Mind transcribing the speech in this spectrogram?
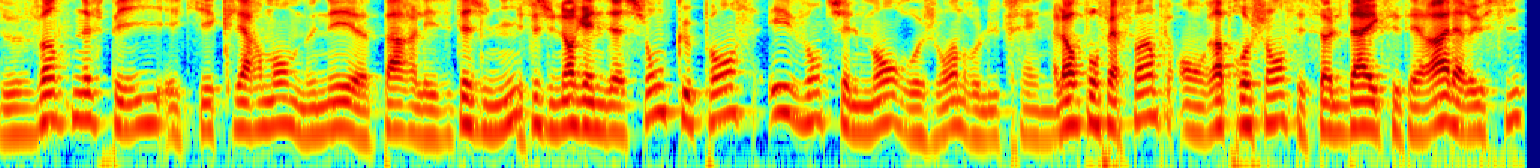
de 29 pays et qui est clairement menée euh, par les États-Unis. Et c'est une organisation que pense éventuellement rejoindre l'Ukraine. Alors pour faire simple, en rapprochant ses soldats, etc., la Russie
